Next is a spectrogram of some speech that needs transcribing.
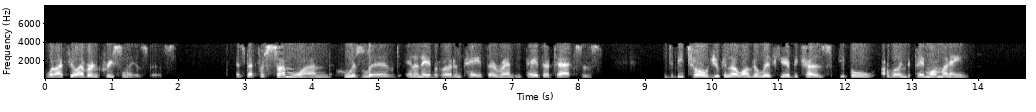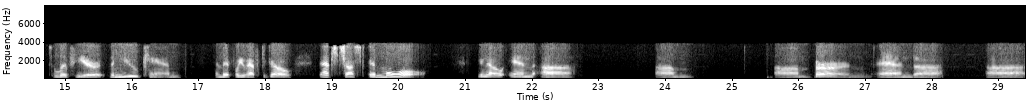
what I feel ever increasingly is this, is that for someone who has lived in a neighborhood and paid their rent and paid their taxes, to be told you can no longer live here because people are willing to pay more money to live here than you can, and therefore you have to go, that's just immoral. You know, in uh, um, um, Bern and uh, uh,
